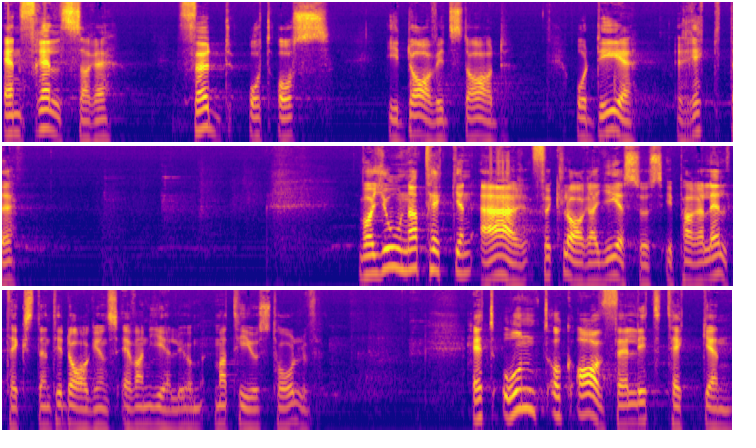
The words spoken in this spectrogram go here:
en frälsare, född åt oss i Davids stad, och det räckte. Vad Jona-tecken är förklarar Jesus i parallelltexten till dagens evangelium, Matteus 12. Ett ont och avfälligt tecken,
